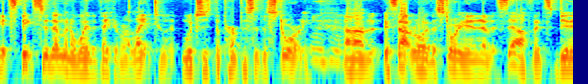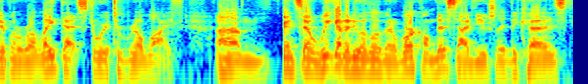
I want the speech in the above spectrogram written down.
it speaks to them in a way that they can relate to it, which is the purpose of the story. Um, it's not really the story in and of itself. It's being able to relate that story to real life. Um, and so we got to do a little bit of work on this side usually because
